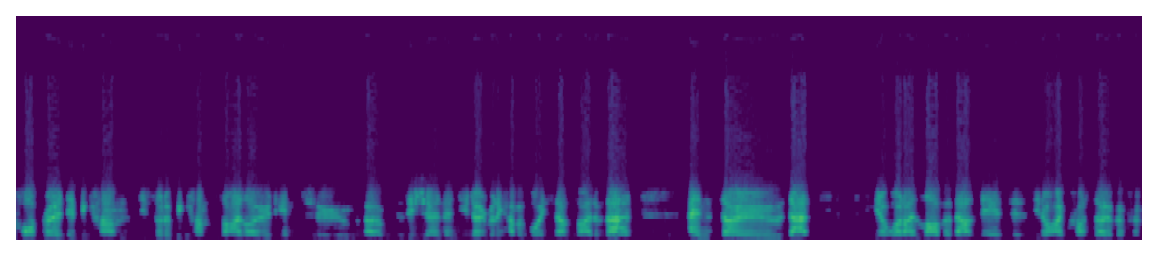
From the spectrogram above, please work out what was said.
corporate it becomes you sort of become siloed into a position and you don't really have a voice outside of that. And so that's you know what I love about this is you know I cross over from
